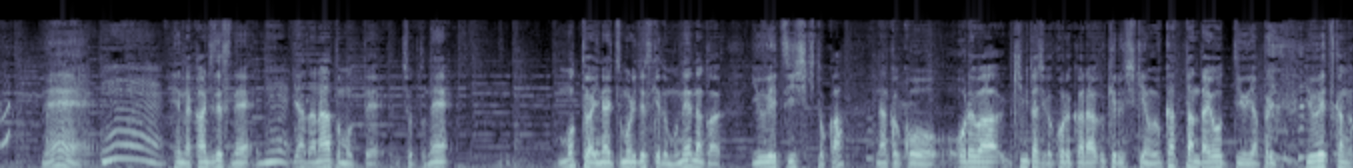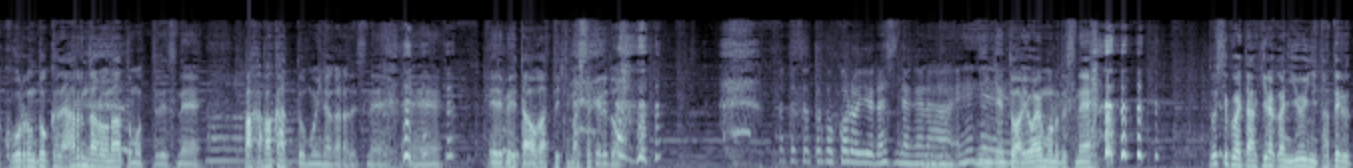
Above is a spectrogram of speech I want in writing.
ねえ。ね変な感じですね。えねだなと思ってちょっとね持ってはいないつもりですけどもねなんか優越意識とかなんかこう俺は君たちがこれから受ける試験を受かったんだよっていうやっぱり優越感が心のどっかであるんだろうなと思ってですねバカバカと思いながらですね、えーエレベーター上がってきましたけれど、うんまたちょっと心揺らしながら、えー。人間とは弱いものですね。どうしてこうやって明らかに優位に立てる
